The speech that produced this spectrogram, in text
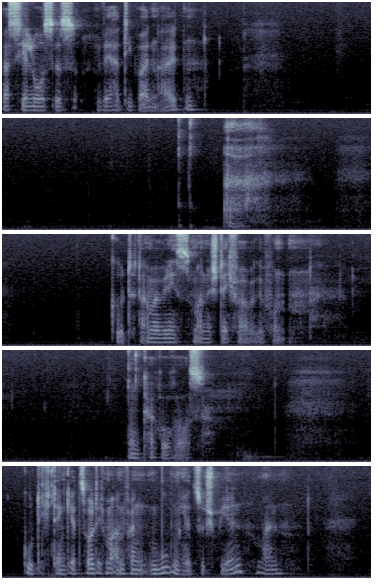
was hier los ist. Wer hat die beiden Alten? Ah. Gut, da haben wir wenigstens mal eine Stechfarbe gefunden. Und Karo raus. Gut, ich denke, jetzt sollte ich mal anfangen, Buben hier zu spielen, meinen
